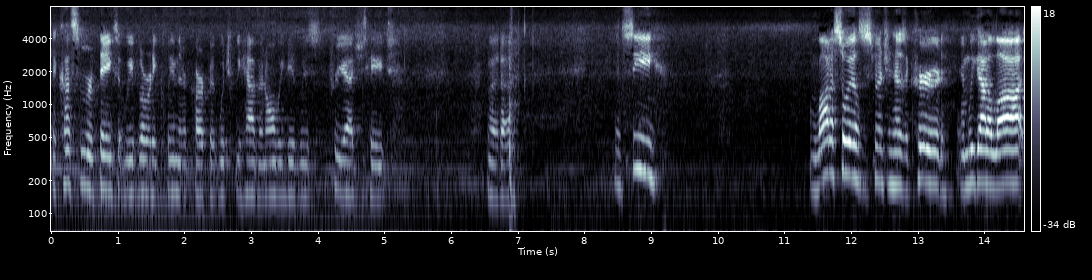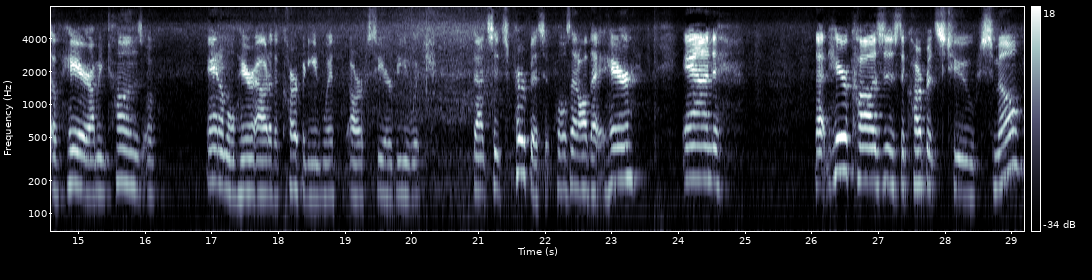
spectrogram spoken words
the customer thinks that we've already cleaned their carpet, which we haven't. All we did was pre-agitate. But uh, you can see a lot of soil suspension has occurred and we got a lot of hair, I mean tons of animal hair out of the carpeting with our CRB which that's its purpose. It pulls out all that hair and that hair causes the carpets to smell,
